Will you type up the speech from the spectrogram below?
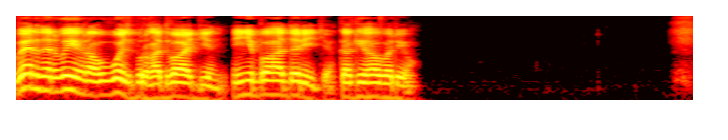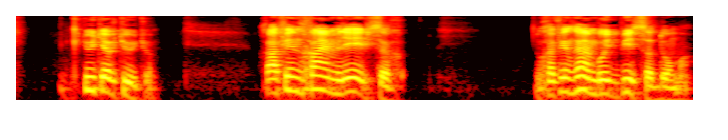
Вердер выиграл у Вольсбурга 2-1. И не благодарите, как и говорил. Тютя в тютю. Хафенхайм, Лейпциг. Ну, Хафенхайм будет биться дома.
